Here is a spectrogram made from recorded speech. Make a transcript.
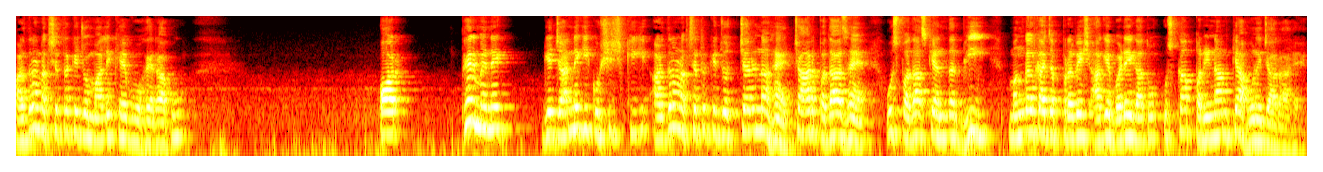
अर्द्रा नक्षत्र के जो मालिक है वो है राहु। और फिर मैंने ये जानने की कोशिश की कि नक्षत्र के जो चरण हैं, चार पदार्थ हैं, उस पदार्थ के अंदर भी मंगल का जब प्रवेश आगे बढ़ेगा तो उसका परिणाम क्या होने जा रहा है?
